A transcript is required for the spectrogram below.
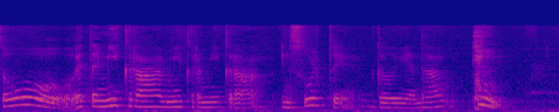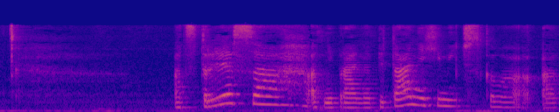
то это микро, микро, микро инсульты в голове, да, от стресса, от неправильного питания химического, от,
